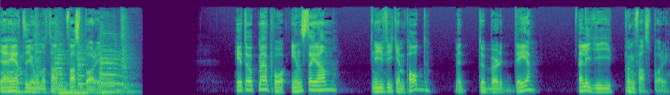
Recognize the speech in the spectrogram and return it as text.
Jag heter Jonathan Fastborg. Hitta upp mig på Instagram, nyfikenpodd med dubbel D eller j.fastborg.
